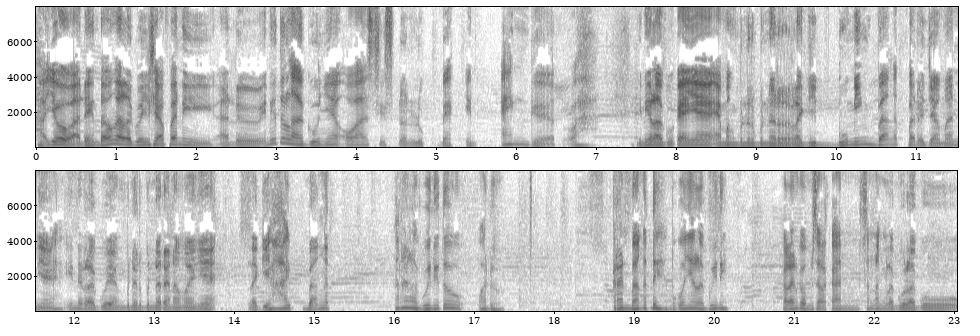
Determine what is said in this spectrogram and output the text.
Ayo, ada yang tahu nggak lagunya siapa nih? Aduh, ini tuh lagunya Oasis Don't Look Back in Anger. Wah, ini lagu kayaknya emang bener-bener lagi booming banget pada zamannya. Ini lagu yang bener-bener yang namanya lagi hype banget. Karena lagu ini tuh, waduh, keren banget deh pokoknya lagu ini. Kalian kalau misalkan seneng lagu-lagu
